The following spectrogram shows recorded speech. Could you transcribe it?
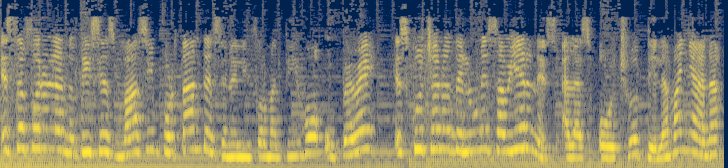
Estas fueron las noticias más importantes en el informativo UPB. Escúchanos de lunes a viernes a las 8 de la mañana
